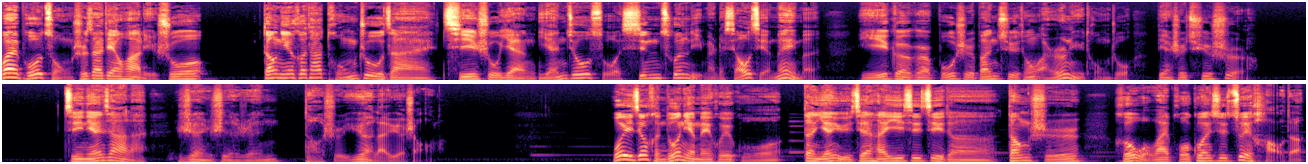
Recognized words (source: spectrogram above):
外婆总是在电话里说，当年和她同住在七树堰研究所新村里面的小姐妹们，一个个不是搬去同儿女同住，便是去世了。几年下来，认识的人倒是越来越少了。我已经很多年没回国，但言语间还依稀记得当时和我外婆关系最好的、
